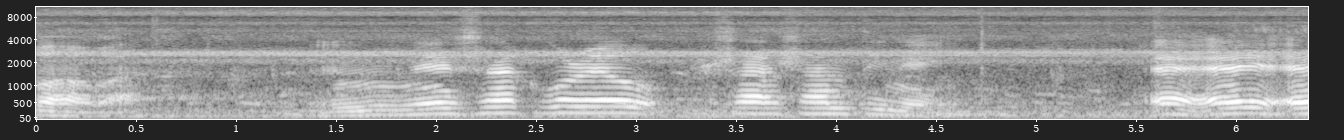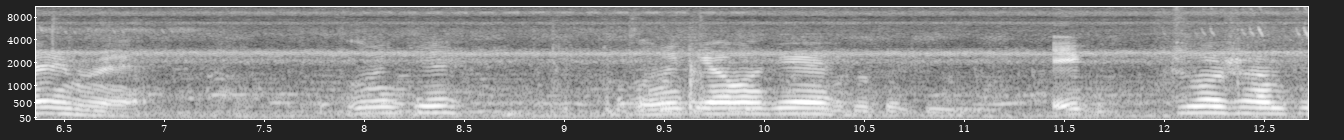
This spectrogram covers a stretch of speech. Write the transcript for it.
বাবা, নেশা করেও শান্তি নেই। এই এই মেয়ে, তুমি কি তুমি কি আমাকে একটুও শান্তি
